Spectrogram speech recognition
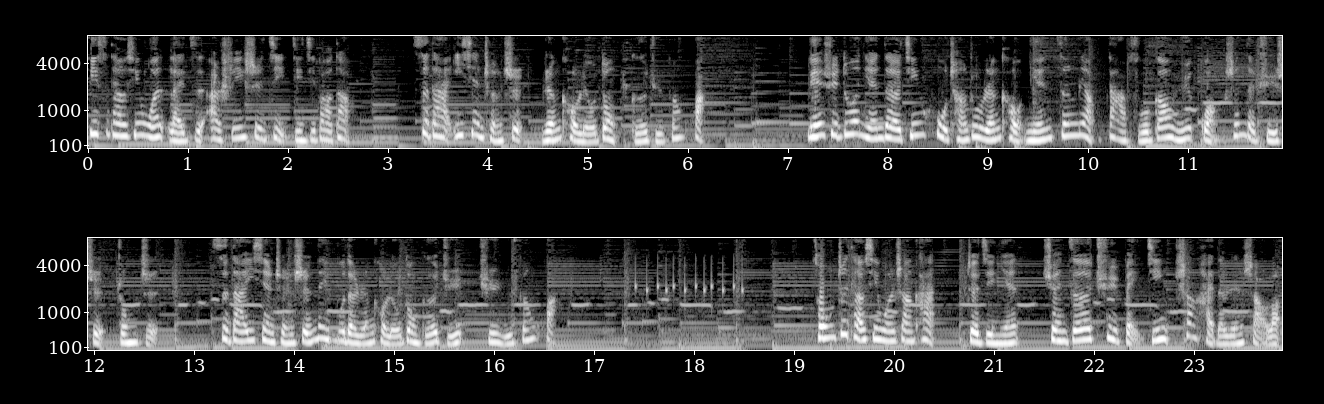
第四条新闻来自《二十一世纪经济报道》，四大一线城市人口流动格局分化，连续多年的京沪常住人口年增量大幅高于广深的趋势终止，四大一线城市内部的人口流动格局趋于分化。从这条新闻上看，这几年选择去北京、上海的人少了，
